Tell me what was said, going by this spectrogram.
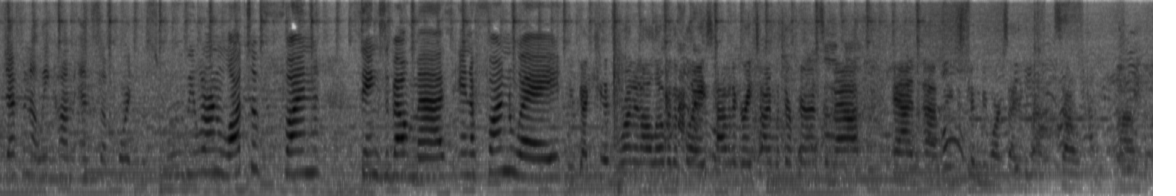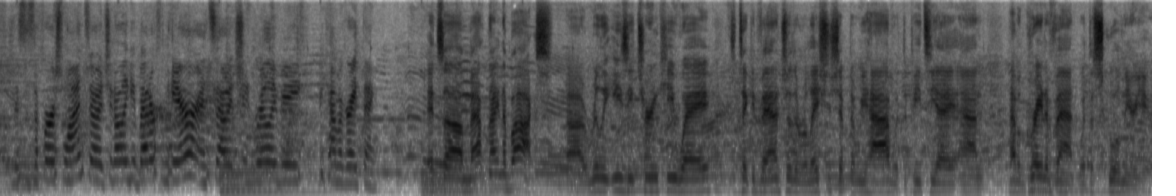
Definitely come and support the school. We learn lots of fun things about math in a fun way. We've got kids running all over the place, having a great time with their parents in math, and um, we just couldn't be more excited about it. So um, this is the first one, so it should only get better from here, and so it should really be become a great thing. It's a math night in a box. A really easy turnkey way to take advantage of the relationship that we have with the PTA and have a great event with the school near you.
